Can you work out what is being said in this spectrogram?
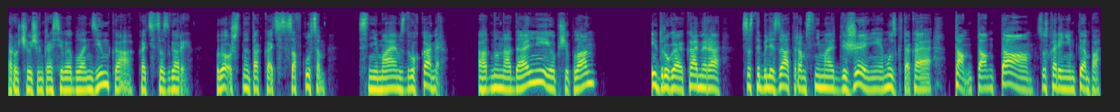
Короче, очень красивая блондинка катится с горы. Художественно так катится, со вкусом. Снимаем с двух камер. Одну на дальний и общий план. И другая камера со стабилизатором снимает движение. Музыка такая там-там-там с ускорением темпа.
